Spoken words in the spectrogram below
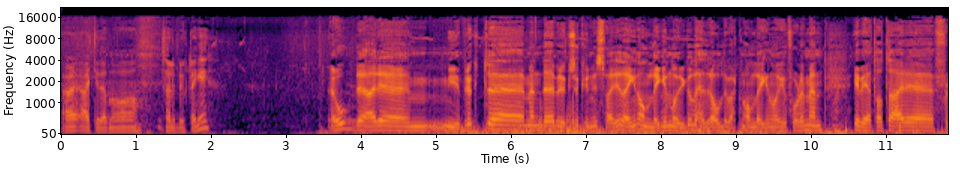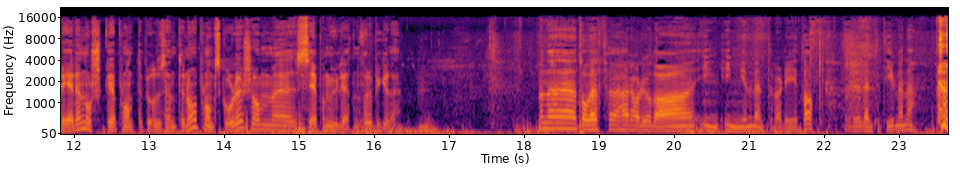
er, er ikke det noe særlig brukt lenger? Jo, det er eh, mye brukt, eh, men det brukes jo kun i Sverige. Det er ingen anlegg i Norge, og det har heller aldri vært noe anlegg i Norge for det. Men jeg vet at det er eh, flere norske planteprodusenter nå, planteskoler, som ser på muligheten for å bygge det. Men eh, Tollef, her har du jo da ingen venteverditap. Eller ventetid, mener jeg.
